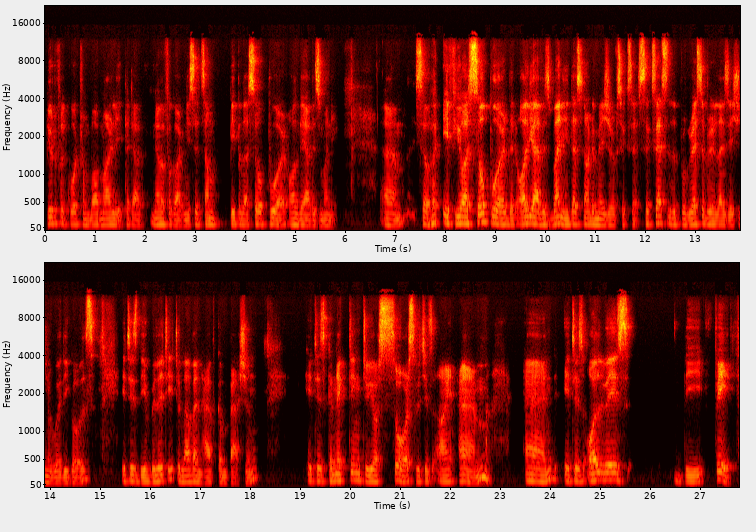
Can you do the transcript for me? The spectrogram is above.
beautiful quote from Bob Marley that I've never forgotten. He said, Some people are so poor, all they have is money. Um, so if you are so poor that all you have is money, that's not a measure of success. Success is the progressive realization of worthy goals. It is the ability to love and have compassion. It is connecting to your source, which is I am, and it is always the faith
